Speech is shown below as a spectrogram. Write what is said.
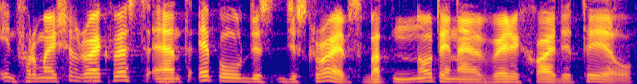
information request, and Apple describes, but not in a very high detail,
